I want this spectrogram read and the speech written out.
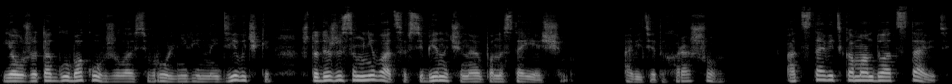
я уже так глубоко вжилась в роль невинной девочки, что даже сомневаться в себе начинаю по-настоящему. А ведь это хорошо. Отставить команду отставить,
